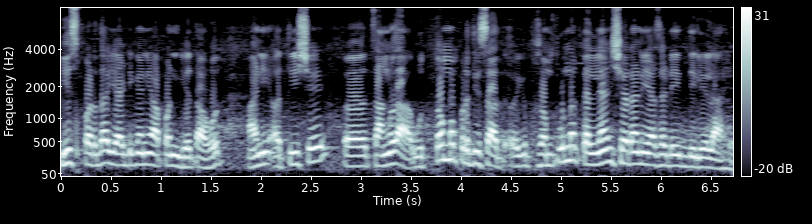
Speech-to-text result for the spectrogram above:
ही स्पर्धा या ठिकाणी आपण घेत आहोत आणि अतिशय चांगला उत्तम प्रतिसाद संपूर्ण कल्याण शहराने यासाठी दिलेला आहे.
